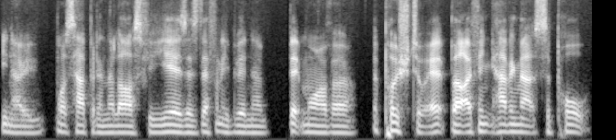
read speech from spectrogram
you know what's happened in the last few years, there's definitely been a bit more of a, a push to it. But I think having that support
